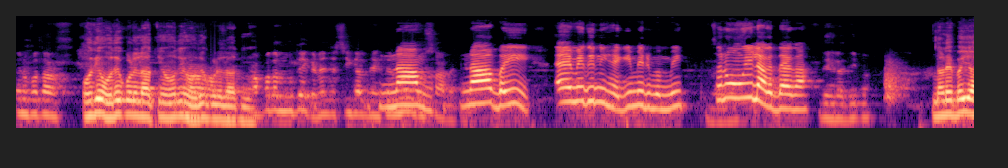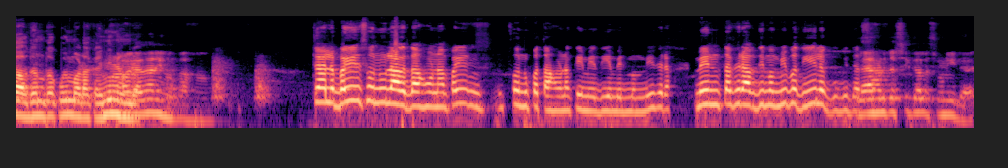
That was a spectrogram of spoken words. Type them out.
ਤੈਨੂੰ ਪਤਾ। ਉਹਦੀਆਂ ਉਹਦੇ ਕੋਲੇ ਲਾਤੀਆਂ ਉਹਦੀਆਂ ਉਹਦੇ ਕੋਲੇ ਲਾਤੀਆਂ। ਆਪਾਂ ਤਾਂ ਮੂੰਹ ਤੇ ਕਹਿਣਾ ਜੱਸੀ ਗੱਲ ਦੇਖ ਨਾ ਨਾ ਬਈ ਐਵੇਂ ਦੀ ਨਹੀਂ ਹੈਗੀ ਮੇਰੀ ਮੰਮੀ। ਸਾਨੂੰ ਉਹੀ ਲੱਗਦਾ ਹੈਗਾ। ਦੇਖ ਲੈ ਦੀਪ। ਨਾਲੇ ਬਈ ਆਪਦੇ ਨੂੰ ਤਾਂ ਕੋਈ ਮਾੜਾ ਕਹਿੰਦੀ ਨਹੀਂ ਹੁੰਦਾ। ਕਹਿੰਦਾ ਨਹੀਂ ਹੁੰਦਾ ਹਾਂ। ਚੱਲ ਬਈ ਤੁਹਾਨੂੰ ਲੱਗਦਾ ਹੋਣਾ ਭਾਈ ਤੁਹਾਨੂੰ ਪਤਾ ਹੋਣਾ ਕਿਵੇਂ ਦੀ ਹੈ ਮੇਰੀ ਮੰਮੀ ਫਿਰ। ਮੈਨੂੰ ਤਾਂ ਫਿਰ ਆਪਦੀ ਮੰਮੀ ਵਧੀਆ ਹੀ ਲੱਗੂਗੀ ਦੱਸ। ਲੈ ਹੁਣ ਜੱਸੀ ਗੱਲ ਸੁਣੀ ਲੈ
